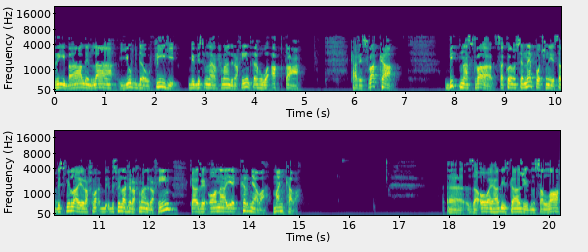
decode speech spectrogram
zi balin la yubdau fihi bi bismillahirrahmanirrahim fa huwa aqta. Kaže svaka bitna stvar sa kojom se ne počne sa bismillahirrahma- bismillahirrahmanirrahim kaže ona je krnjava, manjkava E, za ovaj hadis kaže Ibn Salah,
